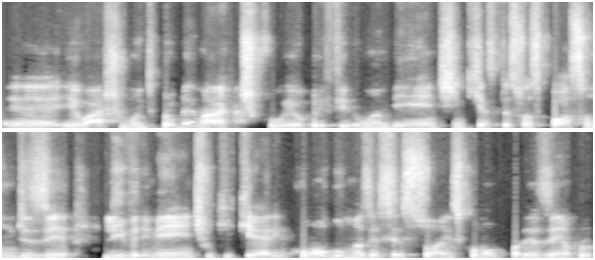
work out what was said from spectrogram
é, eu acho muito problemático. Eu prefiro um ambiente em que as pessoas possam dizer livremente o que querem, com algumas exceções, como, por exemplo,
